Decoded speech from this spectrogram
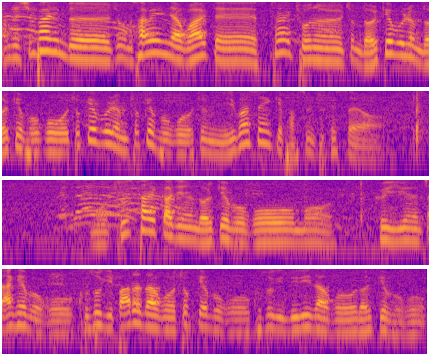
근데 심판님들 좀 사회인 야구 할 때 스트라이크 존을 좀 넓게 보려면 넓게 보고 좁게 보려면 좁게 보고 좀 일관성 있게 봤으면 좋겠어요. 뭐 투 스타일까지는 넓게 보고 뭐 그 이유는 짜게 보고 구속이 빠르다고 좁게 보고 구속이 느리다고 넓게 보고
